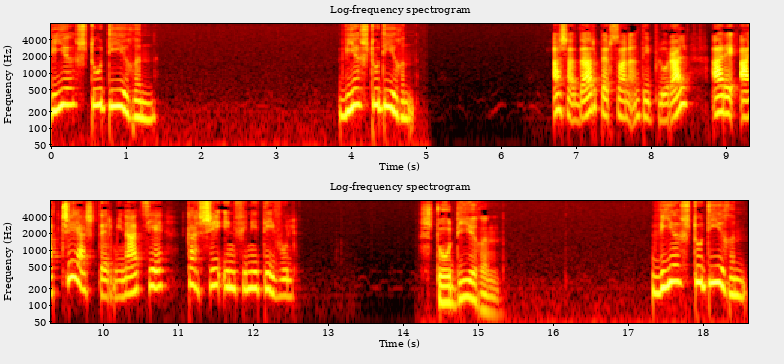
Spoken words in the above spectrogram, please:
Wir studieren. Wir studieren. Așadar, persoana întâi plural are aceeași terminație ca și infinitivul. Studieren. Wir studieren.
